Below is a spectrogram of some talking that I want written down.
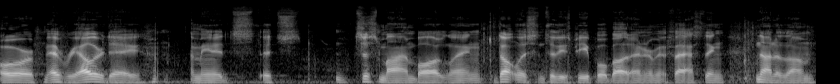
or every other day. I mean, it's it's just mind-boggling. Don't listen to these people about intermittent fasting. None of them.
